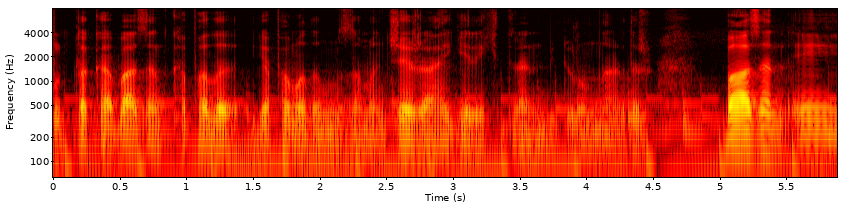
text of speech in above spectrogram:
mutlaka bazen kapalı yapamadığımız zaman cerrahi gerektiren bir durumlardır. Bazen e,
